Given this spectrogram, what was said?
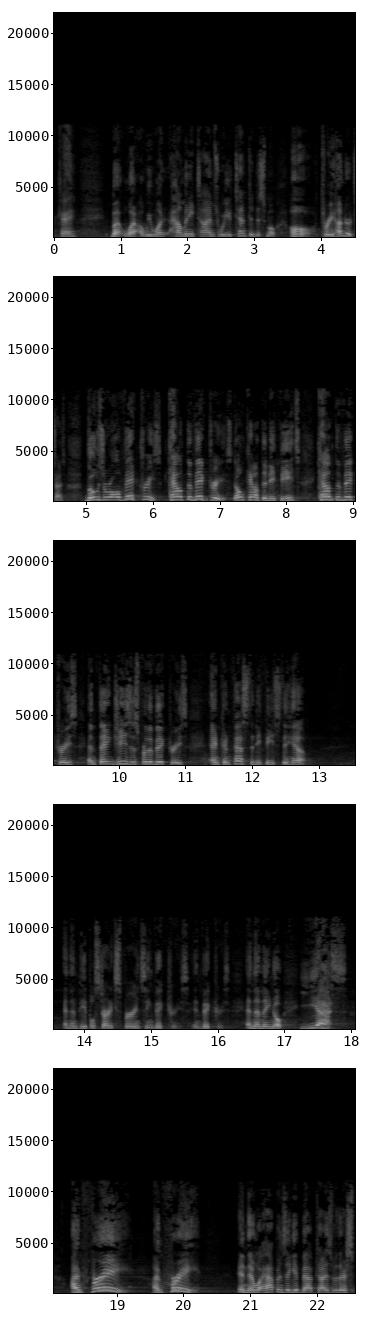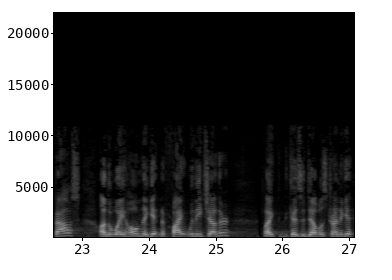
Okay? But what we want, how many times were you tempted to smoke? Oh, 300 times. Those are all victories. Count the victories. Don't count the defeats. Count the victories and thank Jesus for the victories and confess the defeats to Him. And then people start experiencing victories and victories. And then they know, yes, I'm free. I'm free. And then what happens? They get baptized with their spouse. On the way home, they get in a fight with each other like because the devil's trying to get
